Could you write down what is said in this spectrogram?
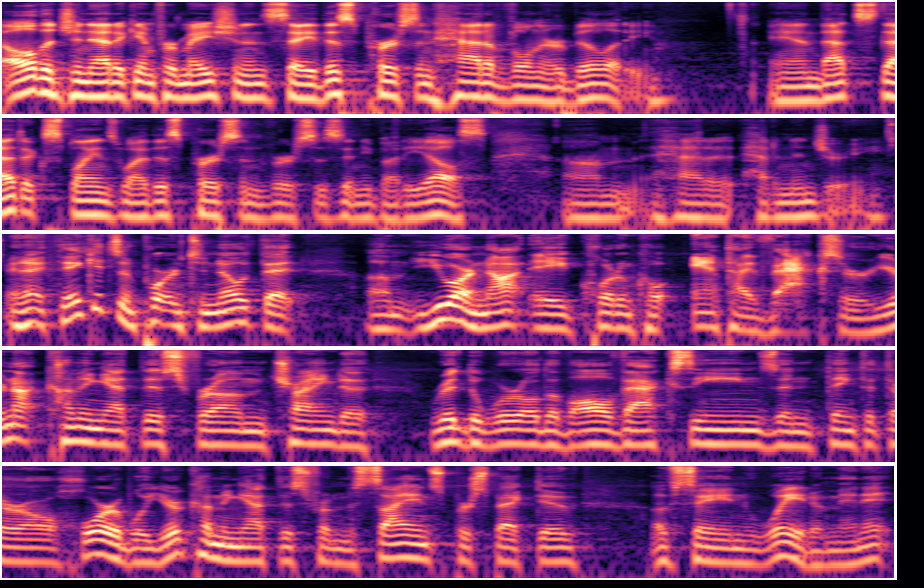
all the genetic information and say this person had a vulnerability. And that's that explains why this person versus anybody else um, had a, had an injury. And I think it's important to note that um, you are not a quote unquote anti vaxxer. You're not coming at this from trying to rid the world of all vaccines and think that they're all horrible. You're coming at this from the science perspective of saying, wait a minute,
